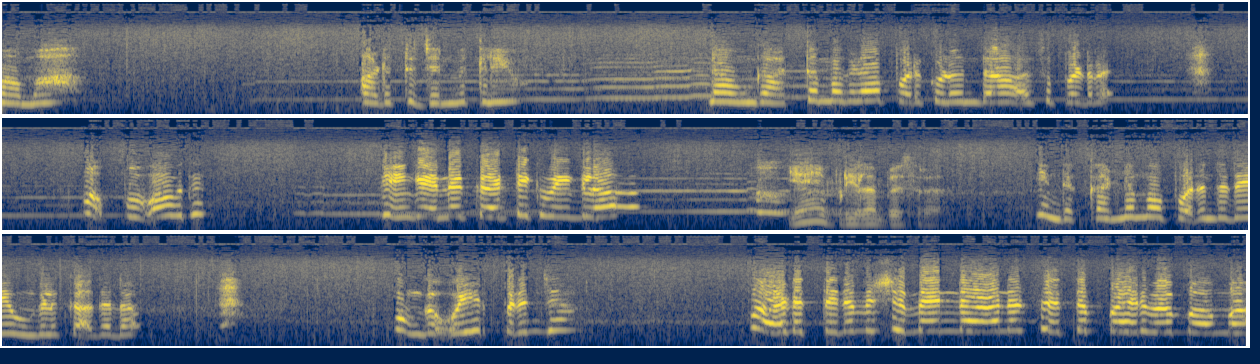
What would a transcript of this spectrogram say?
மாமா. அடுத்த ஜென்மத்திலையும் நான் உங்க அத்தை மகளா பிறக்கணும் தான் ஆசைப்படுறேன். அப்பவாவது நீங்க என்ன கட்டிக்குவீங்களா? ஏன் இப்படி எல்லாம் பேசுற? இந்த கண்ணம்மா பிறந்ததே உங்களுக்காக தான். உங்க உயிர் பிரிஞ்சா அடுத்த நிமிஷமே நானும் செத்து போயிருவேன் மாமா.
